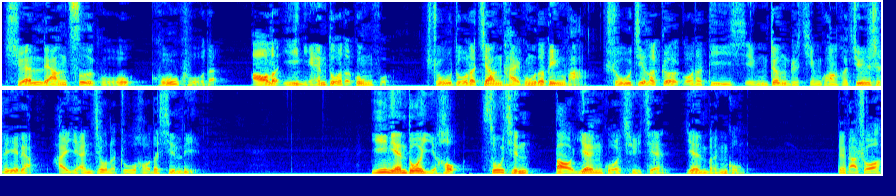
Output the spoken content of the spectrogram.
悬梁刺股，苦苦的熬了一年多的功夫，熟读了姜太公的兵法，熟记了各国的地形、政治情况和军事力量，还研究了诸侯的心理。一年多以后，苏秦到燕国去见燕文公，对他说：“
